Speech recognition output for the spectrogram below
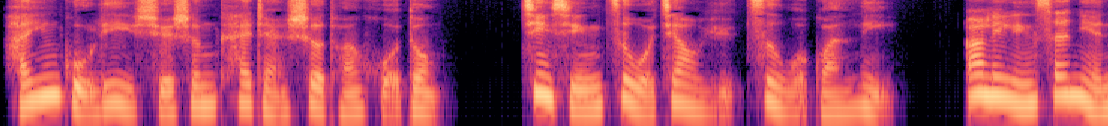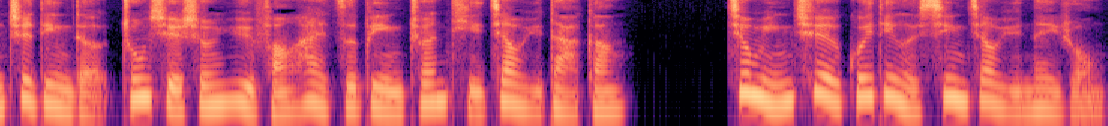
还应鼓励学生开展社团活动，进行自我教育、自我管理。二零零三年制定的《中学生预防艾滋病专题教育大纲》就明确规定了性教育内容。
